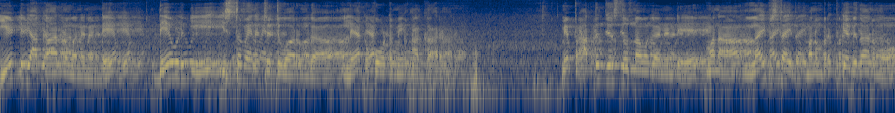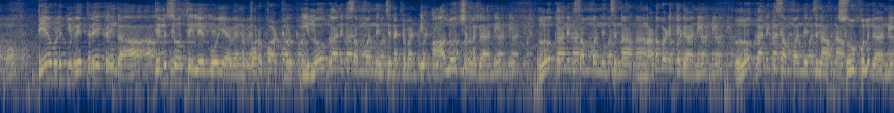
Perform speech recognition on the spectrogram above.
ఏంటిది ఆ కారణం అని అంటే దేవుడికి ఇష్టమైనటువంటి వారముగా లేకపోవటమే ఆ కారణం. మేము ప్రార్థన చేస్తున్నాము కానీ అంటే మన లైఫ్ స్టైల్ మనం బ్రతికే విధానము దేవుడికి వ్యతిరేకంగా తెలుసో తెలియకో ఏవైనా పొరపాట్లు ఈ లోకానికి సంబంధించినటువంటి ఆలోచనలు కానీ లోకానికి సంబంధించిన నడవడిక కానీ లోకానికి సంబంధించిన చూపులు కానీ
